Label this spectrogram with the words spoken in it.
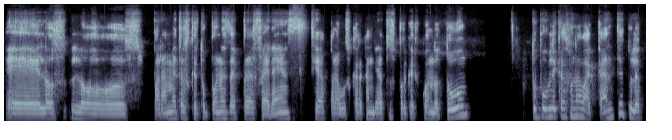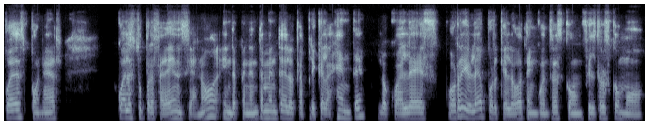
eh, los, los parámetros que tú pones de preferencia para buscar candidatos, porque cuando tú, tú publicas una vacante, tú le puedes poner cuál es tu preferencia, ¿no? Independientemente de lo que aplique la gente, lo cual es horrible porque luego te encuentras con filtros como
